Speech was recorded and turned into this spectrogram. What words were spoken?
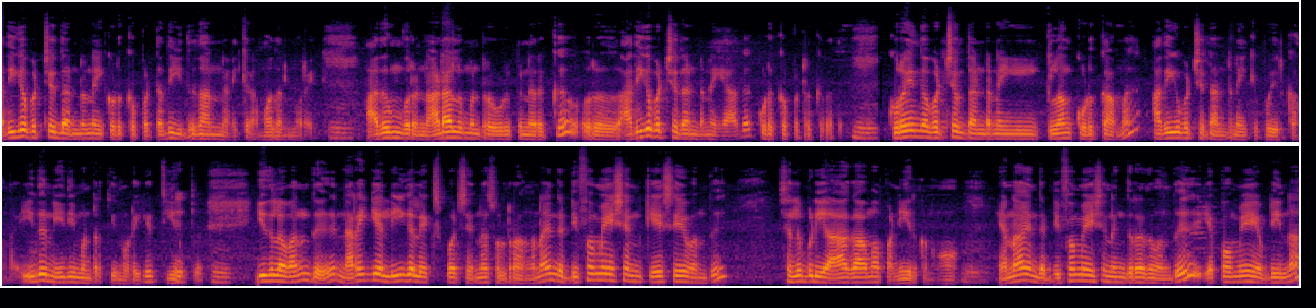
அதிகபட்ச தண்டனை கொடுக்கப்பட்டது இதுதான் நினைக்கிறேன் முதல் முறை. அதுவும் ஒரு நாடாளுமன்ற உறுப்பினருக்கு ஒரு அதிகபட்ச தண்டனையாக கொடுக்கப்பட்டிருக்கிறது. குறைந்தபட்ச தண்டனைக்கெல்லாம் கொடுக்காம அதிகபட்ச தண்டனைக்கு போயிருக்காங்க. இது நீதிமன்றத்தினுடைய தீர்ப்பு. இதுல வந்து நிறைய லீகல் எக்ஸ்பர்ட்ஸ் என்ன சொல்றாங்கன்னா இந்த டிஃபமேஷன் கேஸே வந்து செல்லுபடி ஆகாமல் பண்ணியிருக்கணும். ஏன்னா இந்த டிஃபமேஷனுங்கிறது வந்து எப்போவுமே எப்படின்னா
